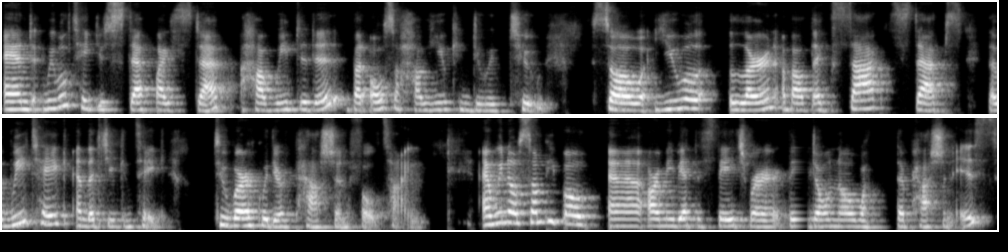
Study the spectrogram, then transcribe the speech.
And we will take you step by step how we did it, but also how you can do it too. So you will learn about the exact steps that we take and that you can take to work with your passion full time. And we know some people uh, are maybe at the stage where they don't know what their passion is.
